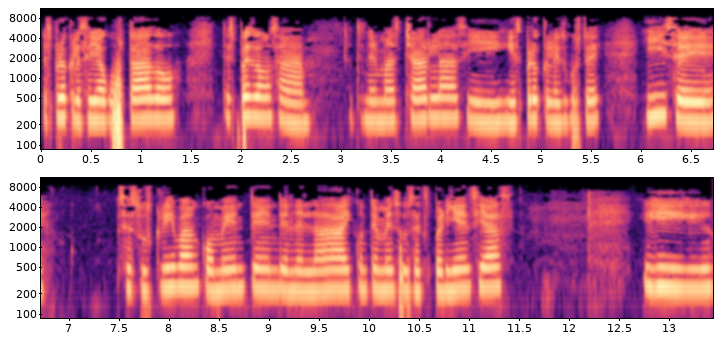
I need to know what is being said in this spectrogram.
espero que les haya gustado. Después vamos a, tener más charlas y, espero que les guste y se, se suscriban, comenten, denle like, contenme sus experiencias y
